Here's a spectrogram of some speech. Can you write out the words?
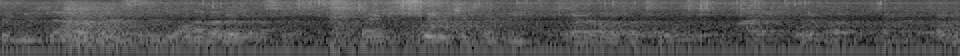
istemeyeceğim de ben size ona vereceğiz ya. Ben söyleyecekler bir şey yapacaksınız. Olur mu? Tamam.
